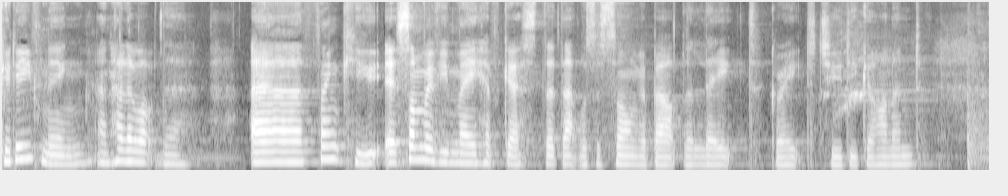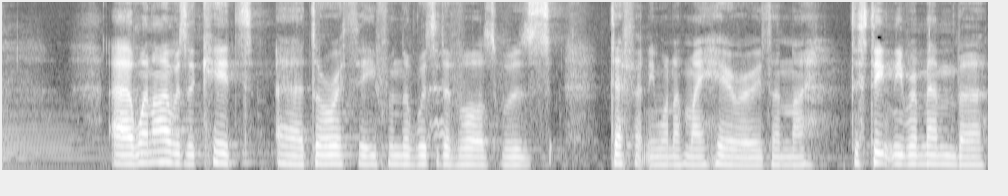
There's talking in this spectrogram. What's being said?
Good evening, and hello up there. Uh, thank you. Uh, some of you may have guessed that that was a song about the late, great Judy Garland. Uh, when I was a kid, uh, Dorothy from The Wizard of Oz was definitely one of my heroes, and I distinctly remember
